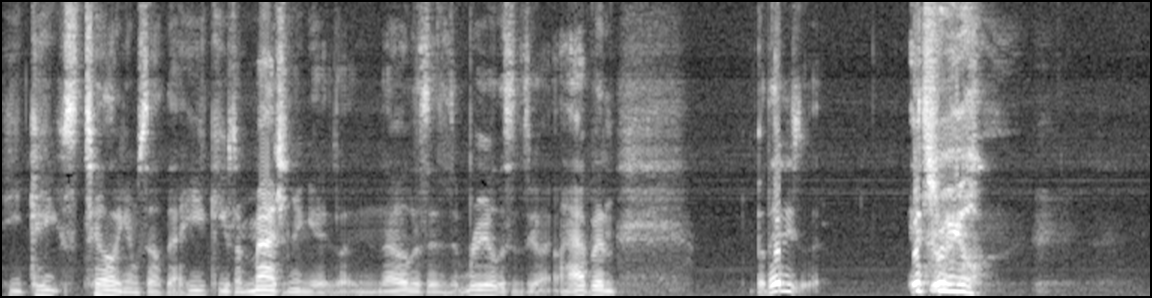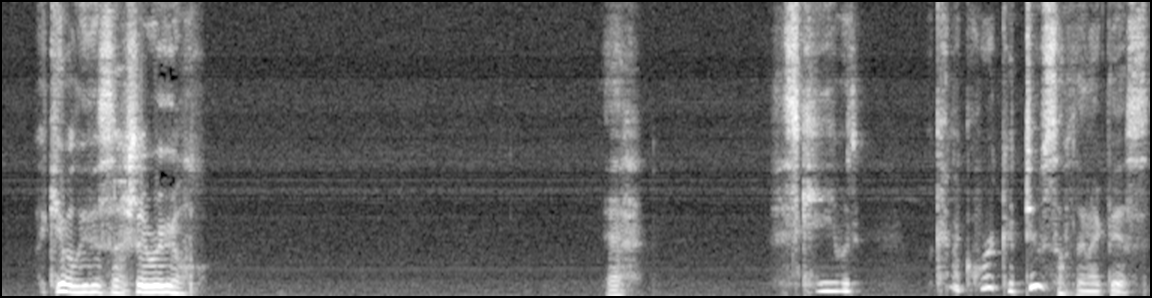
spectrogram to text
He keeps telling himself that. He keeps imagining it. He's like, no, this is real. This is to happen. But then he's. It's real! I can't believe this is actually real. Yeah. This key would. What kind of quirk could do something like this?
